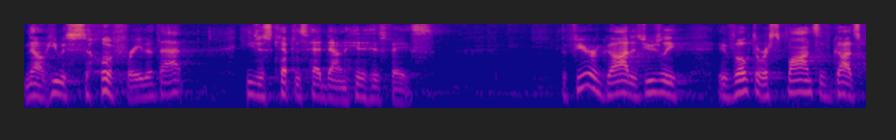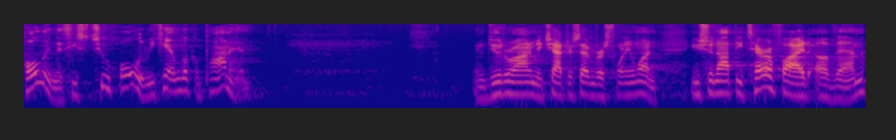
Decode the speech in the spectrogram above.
No, he was so afraid of that, he just kept his head down and hid his face. The fear of God is usually evoked a response of God's holiness. He's too holy. We can't look upon him. In Deuteronomy chapter 7, verse 21, you should not be terrified of them,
